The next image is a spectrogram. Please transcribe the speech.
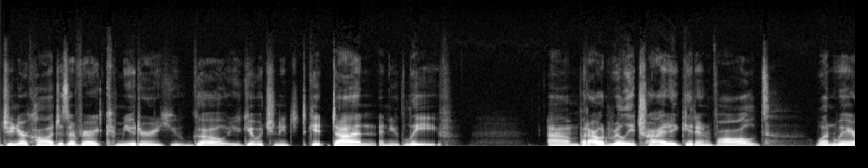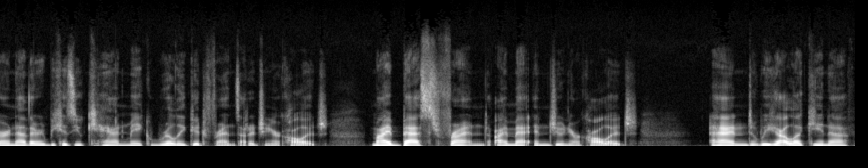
Junior colleges are very commuter. You go, you get what you need to get done, and you leave. Um, but I would really try to get involved one way or another because you can make really good friends at a junior college. My best friend I met in junior college, and we got lucky enough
